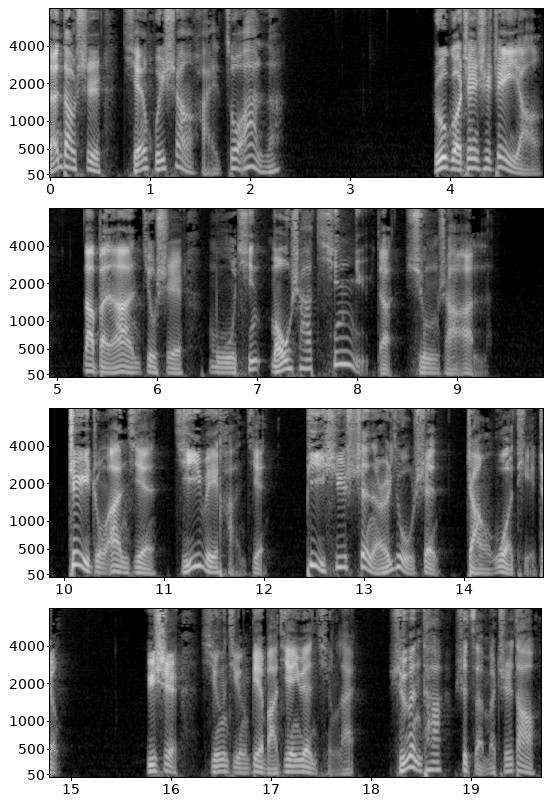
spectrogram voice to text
难道是潜回上海作案了？如果真是这样，那本案就是母亲谋杀亲女的凶杀案了。这种案件极为罕见，必须慎而又慎，掌握铁证。于是刑警便把监院请来，询问他是怎么知道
